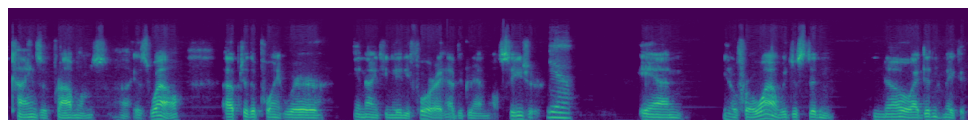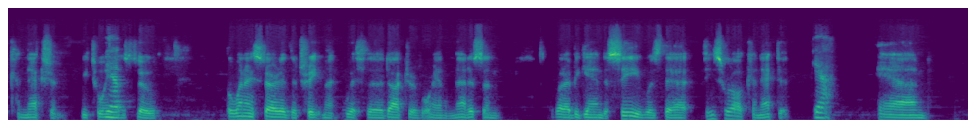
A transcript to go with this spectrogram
kinds of problems uh, as well, up to the point where in 1984 I had the grand mal seizure. Yeah. And, you know, for a while we just didn't know, I didn't make a connection between yep. those two. But when I started the treatment with the doctor of Oriental medicine, what I began to see was that these were all connected. Yeah. And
